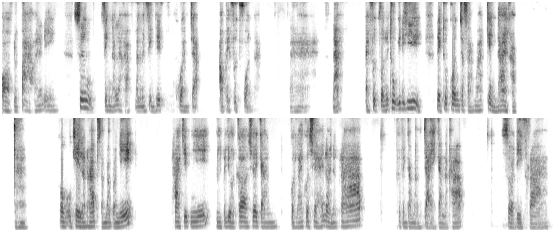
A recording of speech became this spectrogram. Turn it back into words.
ออกหรือเปล่าแค่นั้นเอง ซึ่งสิ่งนั้นแหละครับ มันเป็นสิ่งที่ควรจะเอาไปฝึกฝนครับอ่านะ ไปฝึกฝนให้ถูกวิธี เด็กทุกคนจะสามารถเก่งได้ครับนะก็โอเคแล้วนะครับสำหรับวันนี้ ถ้าคลิปนี้มีประโยชน์ก็ช่วยกันกดไลค์กดแชร์ให้หน่อยนะครับ เพื่อเป็นกำลังใจกันนะครับ สวัสดีครับ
